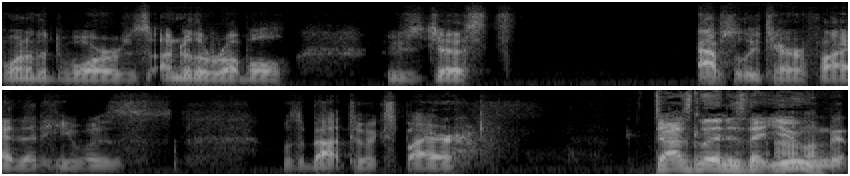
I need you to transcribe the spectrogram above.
one of the dwarves under the rubble, who's just absolutely terrified that he was was about to expire. Dazlyn, is that you? Um, I'm gonna,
